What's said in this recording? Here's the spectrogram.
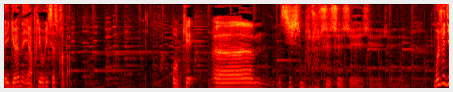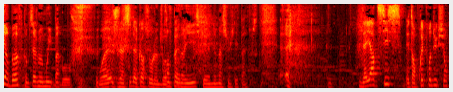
et Gunn et a priori ça se fera pas. Ok. Euh... Si je- c'est c'est c'est c'est Moi je vais dire bof, comme ça je me mouille pas. Bon, pff, ouais, je suis assez d'accord sur le Je bof. prends pas de risque, ne m'insultez pas, tout ça. Die Hard 6 est en pré-production.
